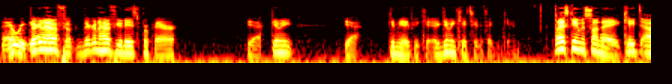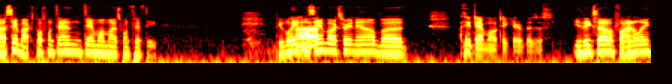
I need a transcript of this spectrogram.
There we go. They're gonna have a, few- they're gonna have a few days to prepare. Yeah, give me, yeah, give me APK, uh, give me KT to take a game. Last game is Sunday. Kate, uh, Sandbox plus one ten, Damwon minus one fifty. People hating on Uh, Sandbox right now, but I think Damwon will take care of business. you think so? Finally,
